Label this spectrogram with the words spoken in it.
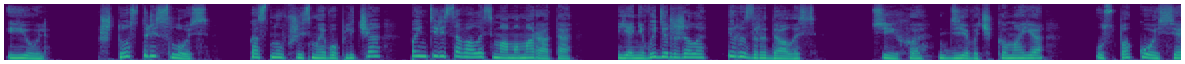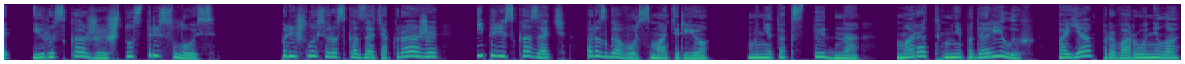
«Юль, что стряслось?» Коснувшись моего плеча, поинтересовалась мама Марата. Я не выдержала и разрыдалась. «Тихо, девочка моя, успокойся и расскажи, что стряслось». Пришлось рассказать о краже и пересказать разговор с матерью. Мне так стыдно. Марат мне подарил их, а я проворонила.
